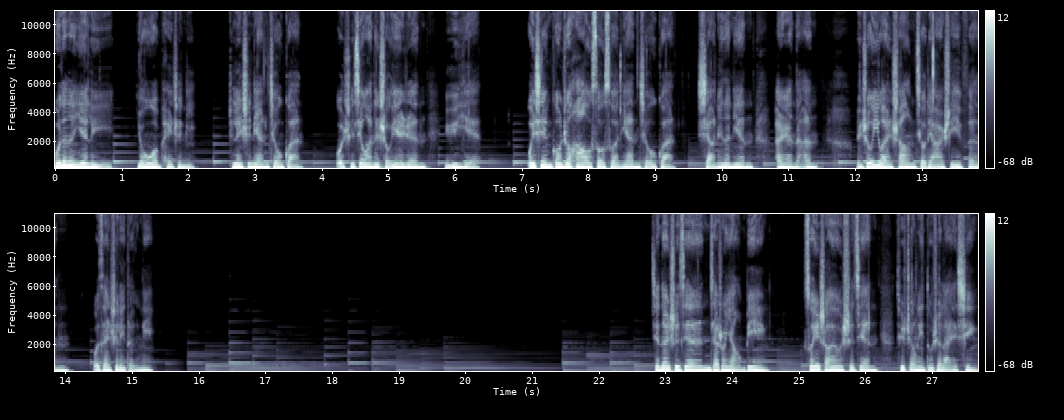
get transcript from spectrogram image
孤单的夜里有我陪着你，这里是念安酒馆，我是今晚的守夜人于野。微信公众号搜索“念安酒馆”，想念的念，安然的安。每周一晚上九点二十一分，我在这里等你。前段时间家中养病，所以少有时间去整理读者来信。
